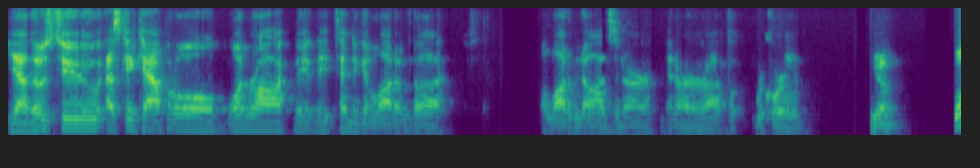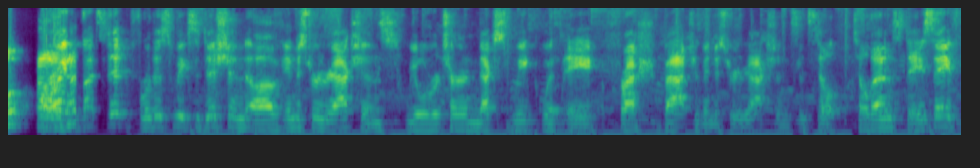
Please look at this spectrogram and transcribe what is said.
Yeah, those two, SK Capital, One Rock, they they tend to get a lot of uh, a lot of nods in our in our uh, recording. Yep. Well, uh, all right, that's, that's it for this week's edition of Industry Reactions. We will return next week with a fresh batch of industry reactions. Until till then, stay safe.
